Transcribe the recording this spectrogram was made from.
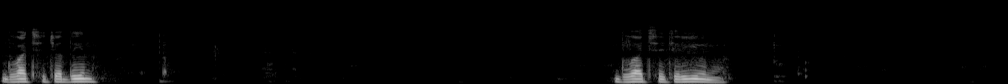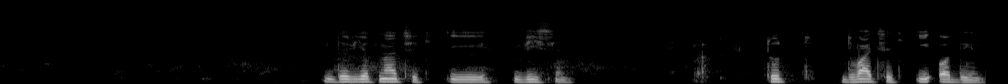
Двадцять один. Двадцять рівно. Дев'ятнадцять і вісім. Тут двадцять і один.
